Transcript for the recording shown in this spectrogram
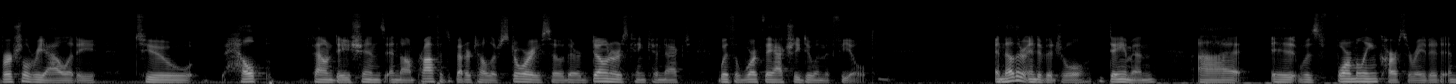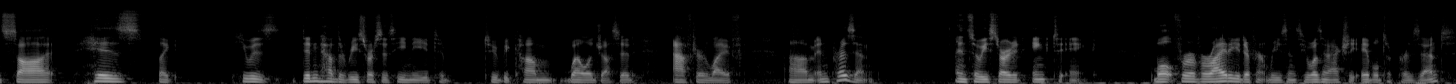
virtual reality to help foundations and nonprofits better tell their story so their donors can connect with the work they actually do in the field. Another individual, Damon, uh, it was formerly incarcerated and saw his like he was didn't have the resources he needed to to become well adjusted after life um, in prison, and so he started Ink to Ink. Well, for a variety of different reasons, he wasn't actually able to present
